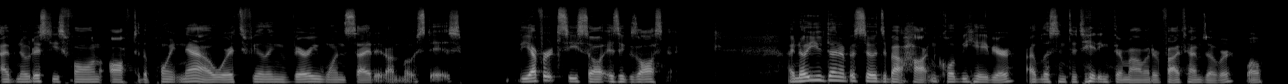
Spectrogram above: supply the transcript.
I've noticed he's fallen off to the point now where it's feeling very one sided on most days. The effort seesaw is exhausting. I know you've done episodes about hot and cold behavior. I've listened to Dating Thermometer five times over. Well,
